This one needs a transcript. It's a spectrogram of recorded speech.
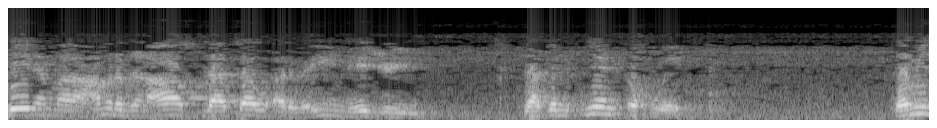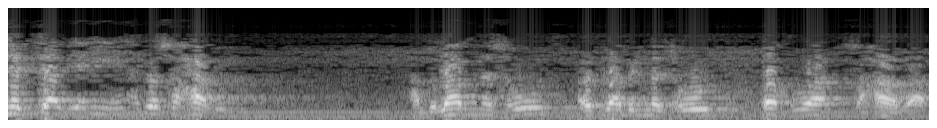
بينما عمرو بن العاص 43 هجري. لكن اثنين أخوة. ومن التابعين هذول صحابي. عبد الله بن مسعود عتبة بن مسعود أخوة صحابة.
